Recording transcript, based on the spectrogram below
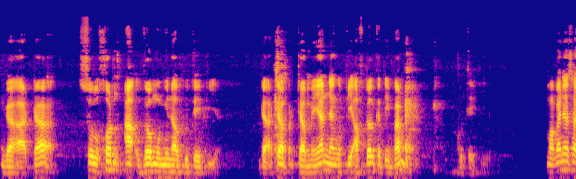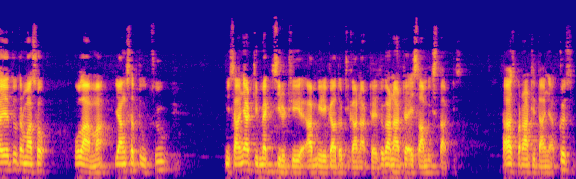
nggak ada sulhun a'dhamu minal Hudaybiyah. Nggak ada perdamaian yang lebih afdol ketimbang Hudaybiyah. Makanya saya itu termasuk ulama yang setuju misalnya di McGill di Amerika atau di Kanada itu kan ada Islamic Studies. Saya pernah ditanya, Gus,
